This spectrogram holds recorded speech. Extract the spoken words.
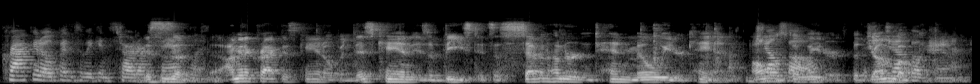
crack it open so we can start our this is sampling? a. I'm going to crack this can open. This can is a beast. It's a 710 milliliter can, almost a liter. The jumbo, jumbo can. can.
